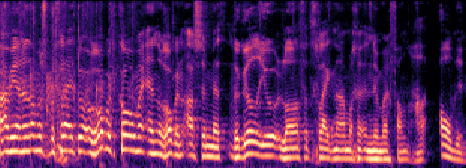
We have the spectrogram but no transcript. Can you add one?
Fabian en Dammers begeleid door Robert Komen en Robin Assen met The Girl You Love, het gelijknamige nummer van haar album.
